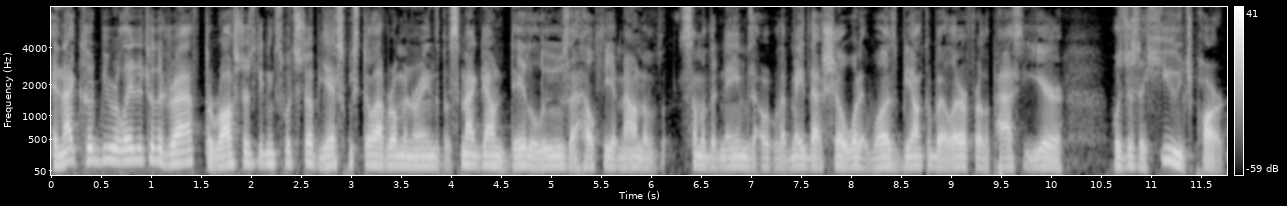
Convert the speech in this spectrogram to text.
And that could be related to the draft. The roster's getting switched up. Yes, we still have Roman Reigns, but SmackDown did lose a healthy amount of some of the names that, that made that show what it was. Bianca Belair for the past year was just a huge part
